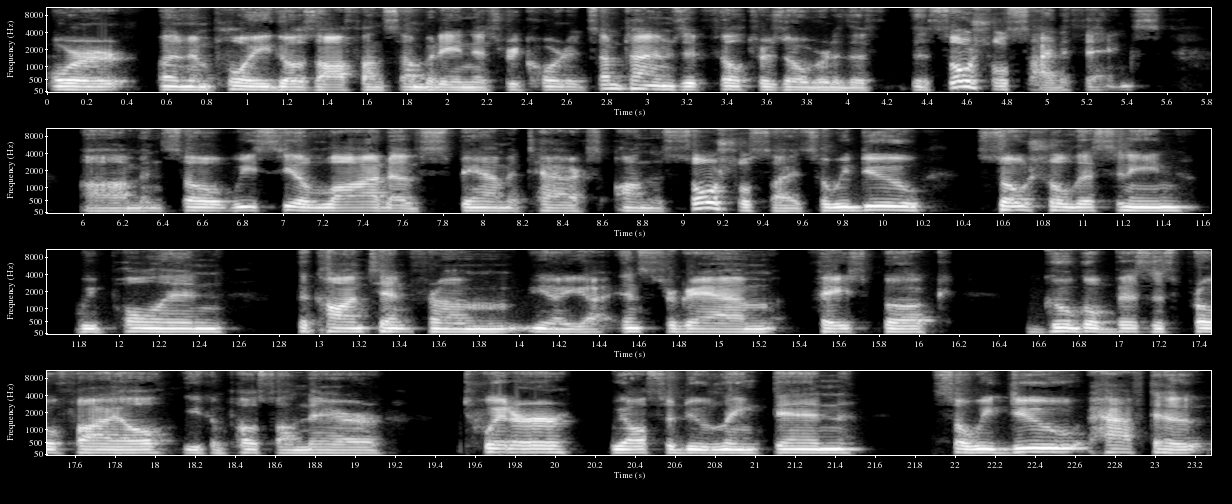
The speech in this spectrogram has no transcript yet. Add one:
or an employee goes off on somebody and it's recorded. Sometimes it filters over to the, the social side of things. Um, and so we see a lot of spam attacks on the social side. So we do social listening. We pull in the content from, you know, you got Instagram, Facebook, Google business profile. You can post on there, Twitter, we also do LinkedIn. So we do have to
